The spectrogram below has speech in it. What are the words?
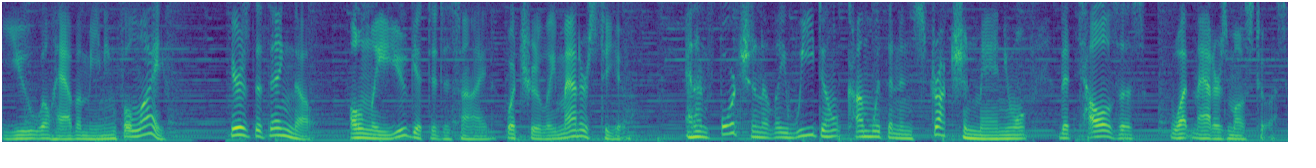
you will have a meaningful life. Here's the thing though only you get to decide what truly matters to you. And unfortunately, we don't come with an instruction manual that tells us what matters most to us.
